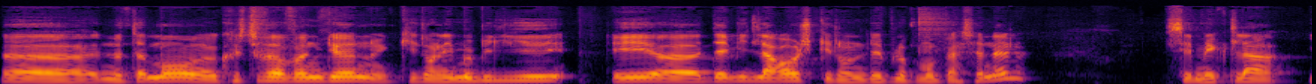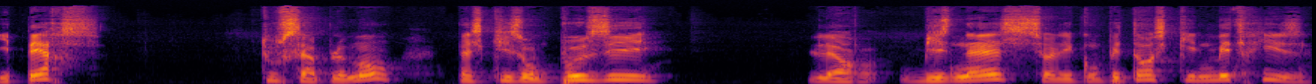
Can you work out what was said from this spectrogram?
euh, notamment euh, Christopher Van Gun qui est dans l'immobilier et David Laroche qui est dans le développement personnel. Ces mecs-là, ils percent tout simplement parce qu'ils ont posé leur business sur les compétences qu'ils maîtrisent.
